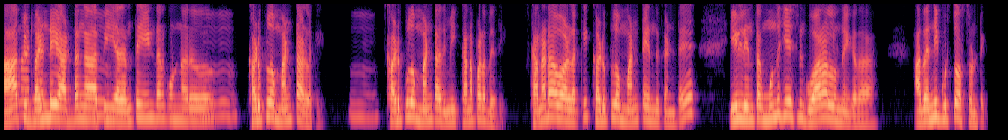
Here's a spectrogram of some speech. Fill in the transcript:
ఆపి బండి అడ్డంగా ఆపి. అదంతా ఏంటనుకుంటున్నారు? కడుపులో మంట వాళ్ళకి. కడుపులో మంట అది మీకు కనపడదు అది. కన్నడ వాళ్ళకి కడుపులో మంట ఎందుకంటే వీళ్ళు ఇంతకు ముందు చేసిన ఘోరాలు ఉన్నాయి కదా అవన్నీ గుర్తొస్తుంటాయి.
